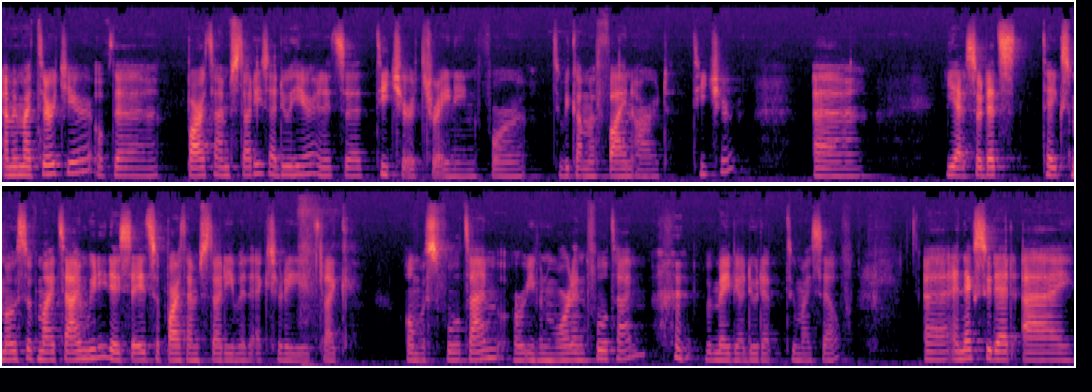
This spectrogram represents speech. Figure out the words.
I'm in my third year of the part-time studies I do here, and it's a teacher training for to become a fine art teacher. Uh, yeah, so that takes most of my time. Really, they say it's a part-time study, but actually it's like almost full-time or even more than full-time. but maybe I do that to myself. Uh, and next to that, I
